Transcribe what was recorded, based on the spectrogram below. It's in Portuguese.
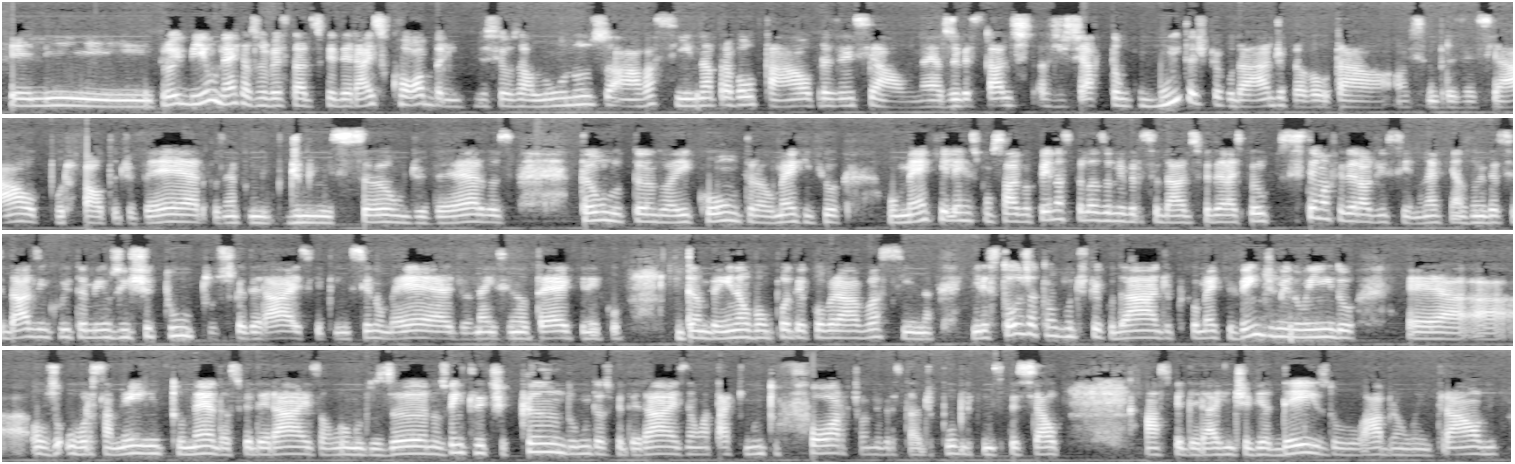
ele proibiu, né, que as universidades federais cobrem de seus alunos a vacina para voltar ao presencial, né? As universidades já estão com muita dificuldade para voltar ao ensino presencial por falta de verbas, né, por diminuição de verbas, estão lutando aí contra o MEC que o MEC ele é responsável apenas pelas universidades federais, pelo sistema federal de ensino, né? Tem as universidades, inclui também os institutos federais, que tem ensino médio, né? ensino técnico, que também não vão poder cobrar a vacina. E eles todos já estão com dificuldade, porque o MEC vem diminuindo é, a- o orçamento né, das federais ao longo dos anos, vem criticando muito as federais, é um ataque muito forte à universidade pública, em especial às federais, a gente via desde o Abraham Weintraub.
